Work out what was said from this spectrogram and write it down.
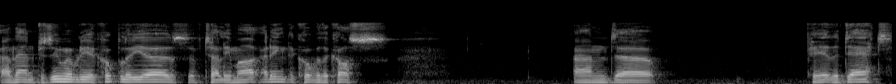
and then presumably a couple of years of telemarketing to cover the costs and uh, pay the debt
